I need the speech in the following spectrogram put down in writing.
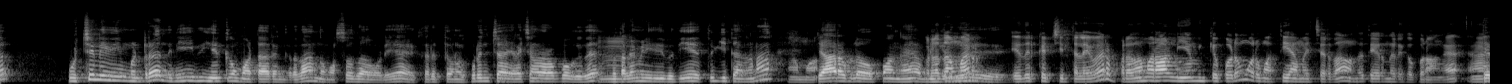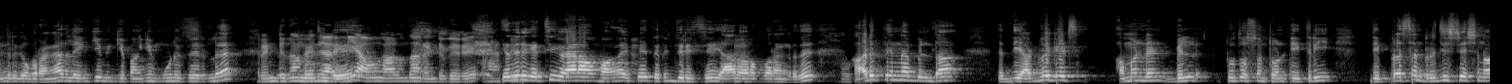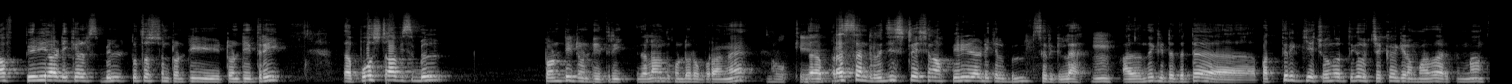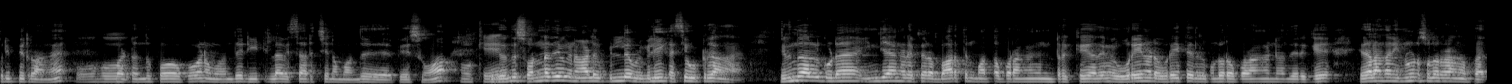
உச்சநீதிமன்ற அந்த நீதிபதி இருக்க மாட்டாருங்கிறதா அந்த மசோதாவுடைய கருத்து. உனக்கு புரிஞ்சா எலெக்ஷன் வரப்போகுது. தலைமை நீதிபதியே தூக்கிட்டாங்கன்னா யார் உள்ள வைப்பாங்க பிரதமர் எதிர்க்கட்சி தலைவர் பிரதமரால் நியமிக்கப்படும் ஒரு மத்திய அமைச்சர் தான் வந்து தேர்ந்தெடுக்க போறாங்க. தேர்ந்தெடுக்க போறாங்க. அதுல எங்கேயும் இங்கே பாங்கி மூணு பேர்ல ரெண்டு தான். மெஜாரிட்டி அவங்க ஆளும் தான் ரெண்டு பேரு. எதிர்கட்சி வேணாமாங்க இப்பயே தெரிஞ்சிருச்சு யார் வர போறாங்கிறது Okay. அடுத்து என்ன பில் தான்? The advocates amendment bill two thousand twenty three the press and registration of periodicals bill two thousand twenty twenty three the post office bill twenty twenty three இதெல்லாம் வந்து கொண்டு வர போறாங்க. Okay the press and registration of periodical bills இருக்குல்ல. அது வந்து கிட்டத்தட்ட பத்திரிகை சுதந்திரத்துக்கு ஒரு செக் வைக்கிற மாதிரி தான் இருக்குன்னு குறிப்பிடுறாங்க. பட் வந்து போக போக நம்ம வந்து டீட்டெயிலாக விசாரிச்சு நம்ம வந்து பேசுவோம். இது வந்து சொன்னதே இவங்க நாலு பில்லு வெளியே கசி விட்டுருக்காங்க. இருந்தாலும் கூட இந்தியாங்கிற பேரை பாரத்னு மாத்த போறாங்கன்னு இருக்கு அதே மாதிரி ஒரே நாடு ஒரே தேர்தல் கொண்டு வர போறாங்கன்னு வந்து இருக்கு. இதெல்லாம் தான் இன்னொன்னு சொல்றாங்க இப்ப.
